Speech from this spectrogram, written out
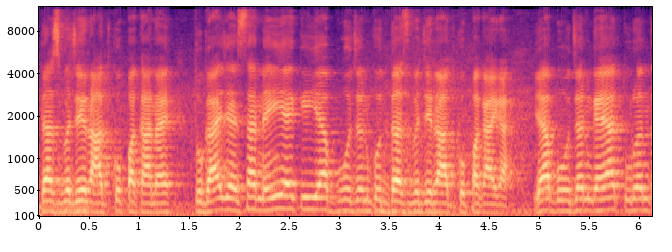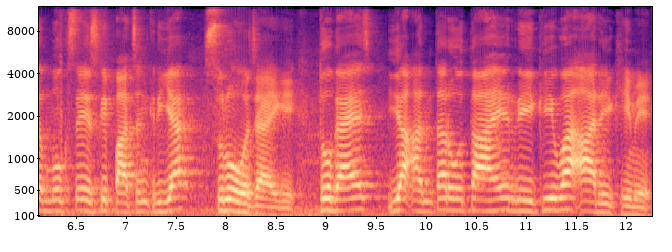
दस बजे रात को पकाना है। तो गाय ऐसा नहीं है कि यह भोजन को दस बजे रात को पकाएगा। यह भोजन गया, तुरंत मुख से इसकी पाचन क्रिया शुरू हो जाएगी। तो गैस यह अंतर होता है रेखी व आरेखी में।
